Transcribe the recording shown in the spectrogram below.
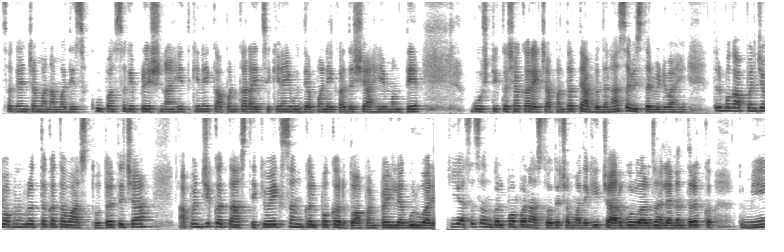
सगळ्यांच्या मनामध्येच खूप असं सगळे प्रश्न आहेत की नाही का आपण करायचे की नाही उद्यापन एकादशी आहे मग ते गोष्टी कशा करायच्या आपण तर त्याबद्दल हा सविस्तर व्हिडिओ आहे. तर बघा आपण जेव्हा आपण व्रतकथा वाचतो तर त्याच्या आपण जी कथा असते किंवा एक संकल्प करतो आपण पहिल्या गुरुवारी की असा संकल्प पण असतो त्याच्यामध्ये की चार गुरुवार झाल्यानंतर क तुम्ही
